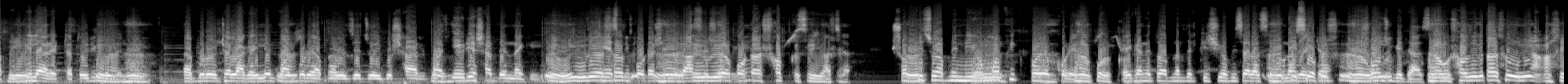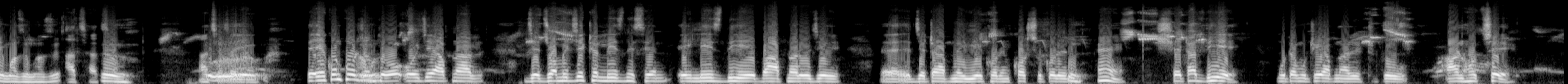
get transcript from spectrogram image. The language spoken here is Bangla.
আপনি পিলার একটা তৈরি করলেন হ্যাঁ। তারপরে ওইটা লাগাইলেন তারপরে আপনার ওই যে জৈব সার বা ইউরিয়া সার দেন নাকি? ইউরিয়া সার হ্যাঁ, ইউরিয়া পটাশ সবকিছুই আচ্ছা। সবকিছু আপনি নিয়ম মাফিক প্রয়োগ হ্যাঁ, প্রয়োগ করি। এখানে তো আপনাদের কৃষি অফিসার আছে হ্যাঁ, কৃষি অফিস, হ্যাঁ, সহযোগিতা আছে। হ্যাঁ, সহযোগিতা আছে উনি আসে মাঝে মাঝে। আচ্ছা আচ্ছা। আচ্ছা যাই হোক। এখন পর্যন্ত ওই যে আপনার যে জমির যে একটা লিজ নিছেন এই লিজ দিয়ে বা আপনার ওই যে যেটা আপনি ইয়ে করেন খরচ করেন হ্যাঁ সেটা দিয়ে মোটামুটি আপনার একটু আর্ন হচ্ছে?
